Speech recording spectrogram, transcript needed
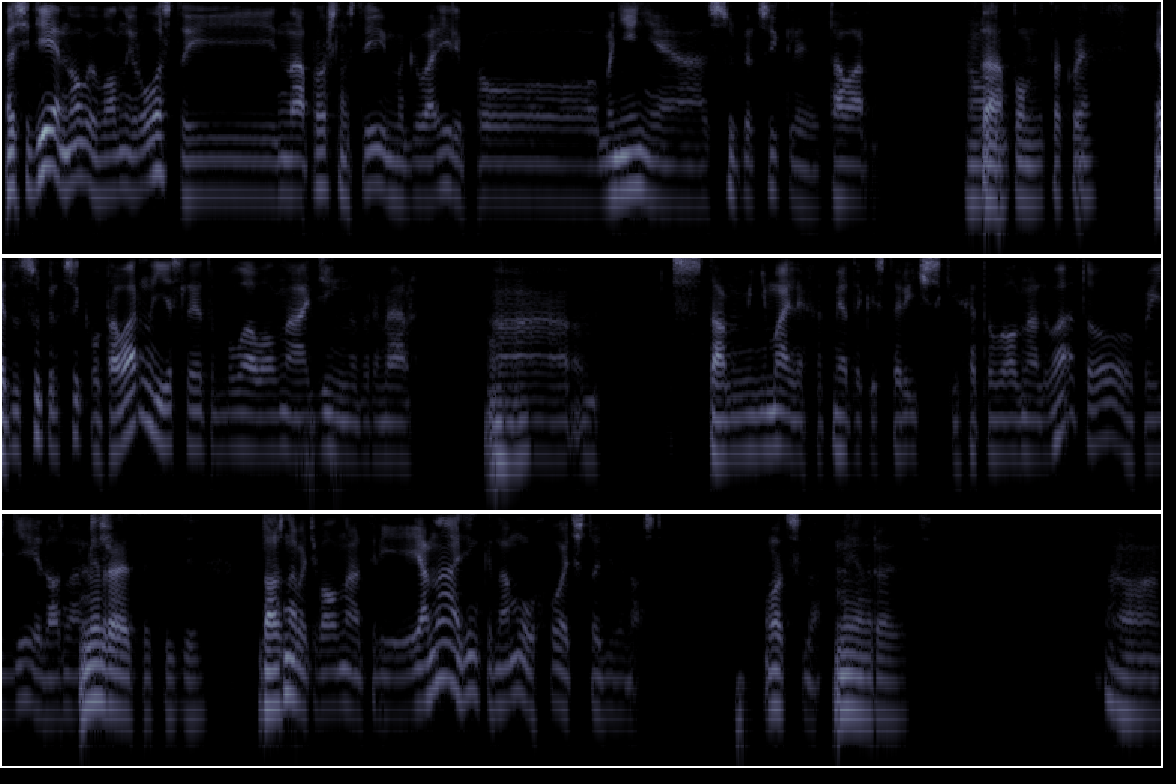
То есть идея новой волны роста, и на прошлом стриме мы говорили про мнение о суперцикле товарном. Да, Вот. помню такое. Этот суперцикл товарный, если это была волна 1, например, а, с там минимальных отметок исторических, это волна 2, то, по идее, должна Мне быть, нравится эта идея. должна быть волна 3. И она один к одному уходит в 190. Вот сюда. Мне нравится. А,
